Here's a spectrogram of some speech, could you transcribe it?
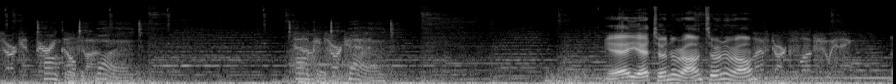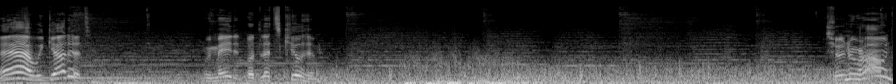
Target Target acquired. Target targeted. acquired. Yeah, yeah, turn around, turn around. Left arc fluctuating. Yeah, we got it. We made it, but let's kill him. Turn around.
